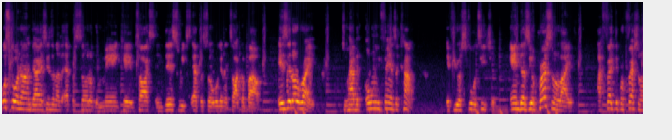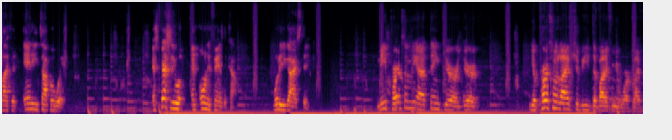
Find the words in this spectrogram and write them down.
What's going on, guys? Here's another episode of the Man Cave Talks. In this week's episode, we're going to talk about is it all right to have an OnlyFans account if you're a school teacher? And does your personal life affect the professional life in any type of way? Especially with an OnlyFans account. What do you guys think? Me personally, I think your your your personal life should be divided from your work life.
